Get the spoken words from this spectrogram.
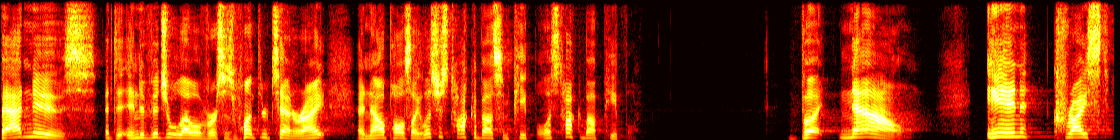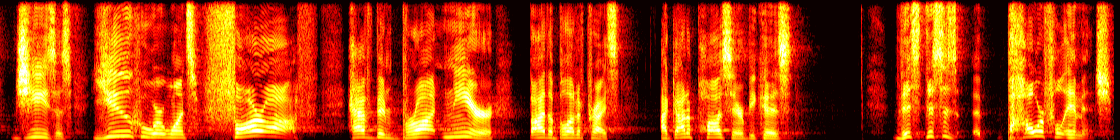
bad news at the individual level, verses 1 through 10, right? And now Paul's like, let's just talk about some people. Let's talk about people. But now, in Christ Jesus, you who were once far off have been brought near by the blood of Christ. I got to pause there because this, this is a powerful image.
